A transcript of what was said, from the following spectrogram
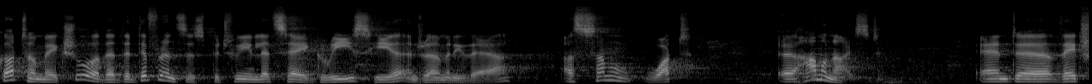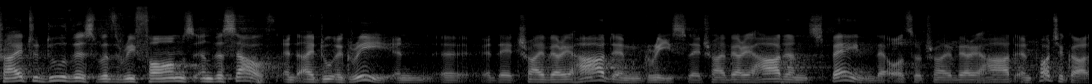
got to make sure that the differences between, let's say, Greece here and Germany there are somewhat uh, harmonized. And uh, they try to do this with reforms in the south, and I do agree. And uh, they try very hard in Greece, they try very hard in Spain, they also try very hard in Portugal.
